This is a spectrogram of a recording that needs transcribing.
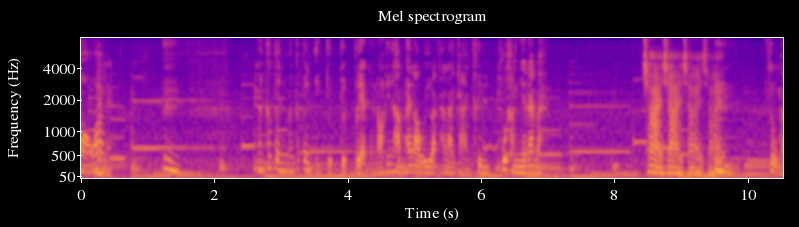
มองว่านั่นแหละอืมมันก็เป็นมันก็เป็นอีกจุดจุดเปลี่ยนหนึงเนาะที่ทำให้เราวิวัฒนาการขึ้น พูดคำนี้ได้ไหมใช่ใช่ใช่ใช่อืมถูกไหม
